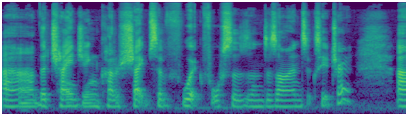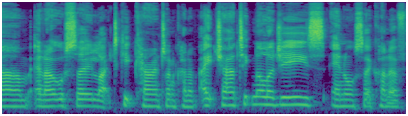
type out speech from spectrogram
uh, the changing kind of shapes of workforces and designs, etc. Um, and I also like to keep current on kind of HR technologies and also kind of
